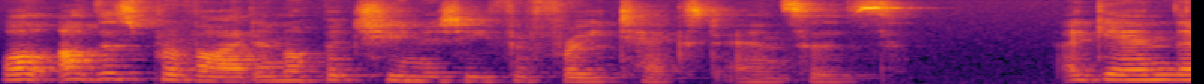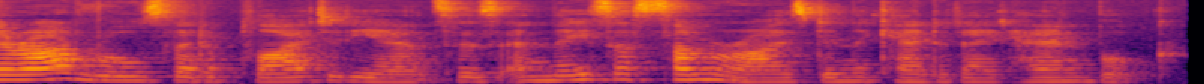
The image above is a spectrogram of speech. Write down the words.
while others provide an opportunity for free text answers. Again, there are rules that apply to the answers and these are summarised in the candidate handbook.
